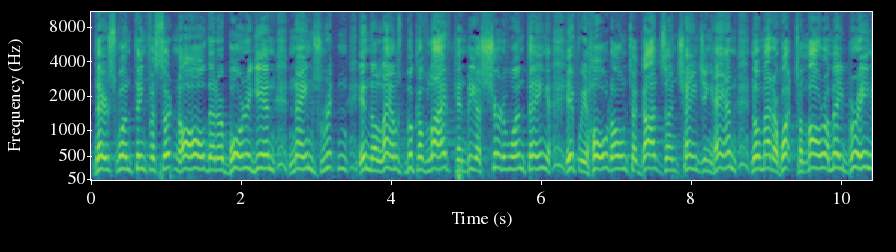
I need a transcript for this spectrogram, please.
There's one thing for certain all that are born again, names written in the Lamb's book of life, can be assured of one thing. If we hold on to God's unchanging hand, no matter what tomorrow may bring,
